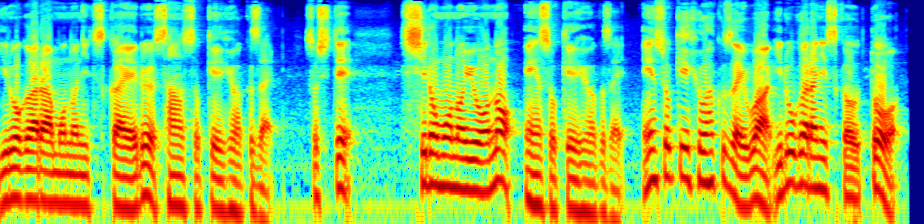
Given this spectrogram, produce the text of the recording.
色柄物に使える酸素系漂白剤。そして白物用の塩素系漂白剤。塩素系漂白剤は色柄に使うと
